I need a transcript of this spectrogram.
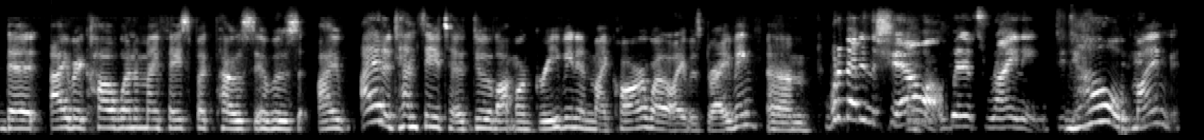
that I recall one of my Facebook posts. It was I I had a tendency to do a lot more grieving in my car while I was driving. Um, what about in the shower when it's raining? Did you? No, mine.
